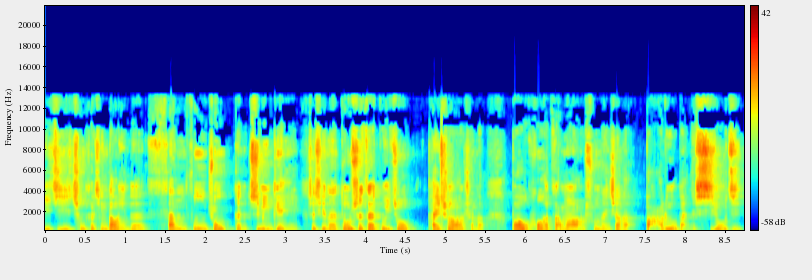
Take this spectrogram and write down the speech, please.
以及陈可辛导演的《三分钟》等知名电影，这些呢都是在贵州拍摄而成的。包括咱们耳熟能详的八六版的《西游记》，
